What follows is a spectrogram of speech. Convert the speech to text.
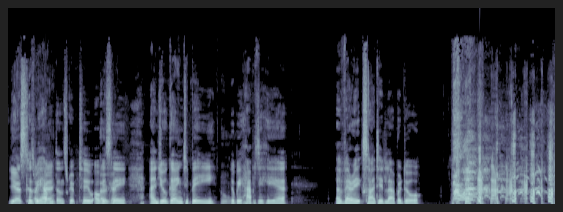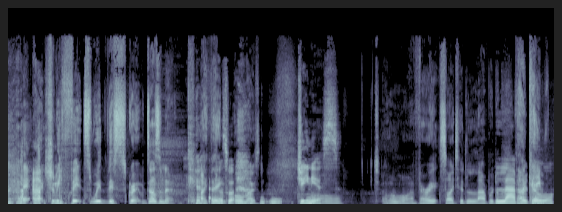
Yes, because we okay. haven't done script two, obviously. Okay. And you're going to be, Oh. you'll be happy to hear, a very excited Labrador. It actually fits with this script, doesn't it? I think That's what- almost. Genius. Oh, oh, a very excited Labrador. That, came, Labrador.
